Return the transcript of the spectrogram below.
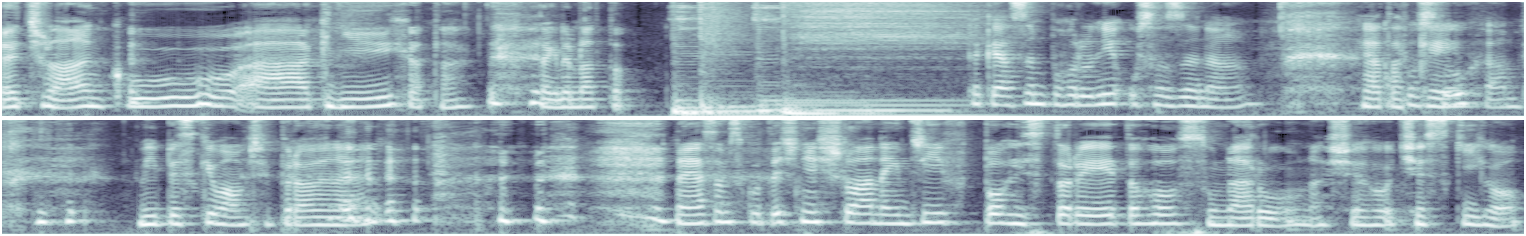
eh, článků a knih a tak. Tak jdem na to. Tak já jsem pohodlně usazená. Já taky. Poslouchám. Výpisky mám připravené. no já jsem skutečně šla nejdřív po historii toho Sunaru, našeho českého,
